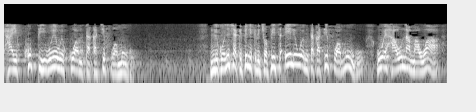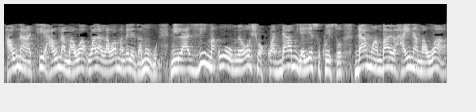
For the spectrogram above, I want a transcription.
haikupi wewe kuwa mtakatifu wa mungu nilikuonyesha kipindi kilichopita ili uwe mtakatifu wa mungu uwe hauna mawaa hauna hatia hauna mawaa wala lawama mbele za mungu. Ni lazima uwe umeoshwa kwa damu ya yesu kristo damu ambayo haina mawaa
